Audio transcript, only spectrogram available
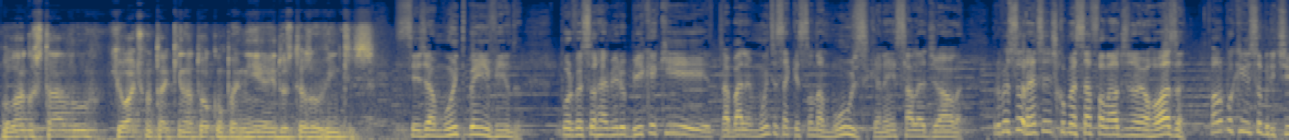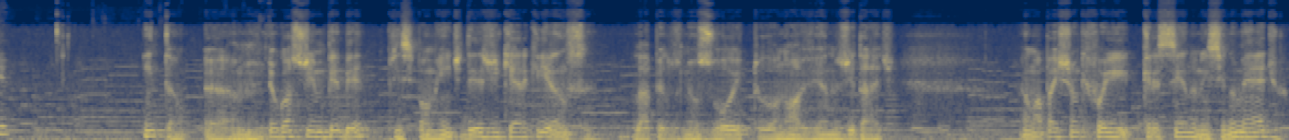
Olá, Gustavo. Que ótimo estar aqui na tua companhia e dos teus ouvintes. Seja muito bem-vindo. Professor Ramiro Bica que trabalha muito essa questão da música, né, em sala de aula. Professor, antes de a gente começar a falar de Noel Rosa, fala um pouquinho sobre ti. Então, um, eu gosto de MPB, principalmente desde que era criança, lá pelos meus oito ou nove anos de idade. É uma paixão que foi crescendo no ensino médio,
